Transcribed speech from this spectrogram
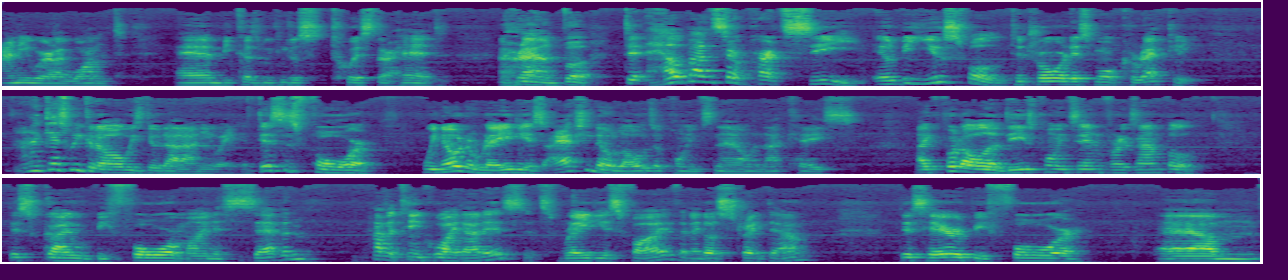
anywhere I want, um, because we can just twist our head around. But to help answer part C, it would be useful to draw this more correctly. And I guess we could always do that anyway. If this is 4, we know the radius. I actually know loads of points now in that case. I put all of these points in, for example. This guy would be 4 minus 7. Have a think why that is. It's radius 5, and I go straight down. This here would be 4, um,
